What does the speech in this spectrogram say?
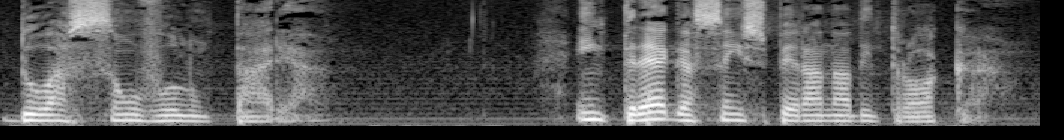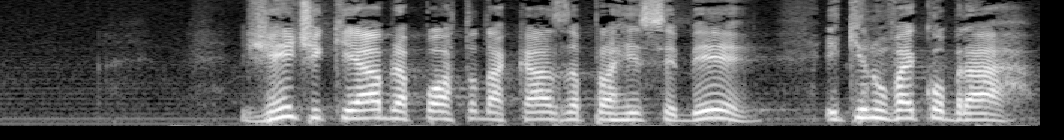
Doação voluntária. Entrega sem esperar nada em troca. Gente que abre a porta da casa para receber e que não vai cobrar.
